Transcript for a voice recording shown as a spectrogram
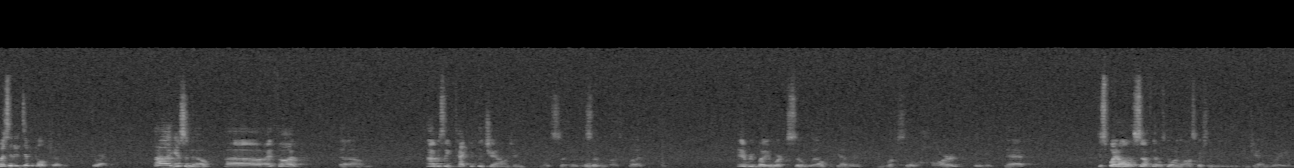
was it a difficult show to direct? Uh, yes and no. Uh, I thought, um, obviously technically challenging, it, was, it certainly was, but everybody worked so well together and worked so hard that despite all the stuff that was going on, especially in, in January and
